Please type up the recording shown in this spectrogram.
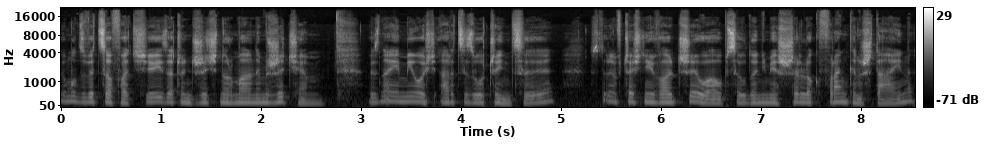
by móc wycofać się i zacząć żyć normalnym życiem. Wyznaje miłość arcyzłoczyńcy, z którym wcześniej walczyła o pseudonimie Sherlock Frankenstein,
